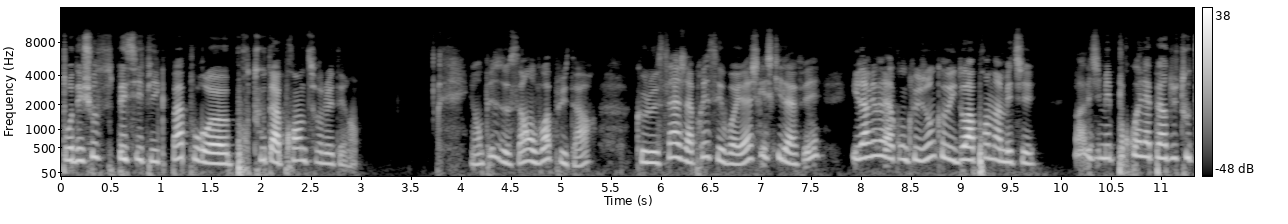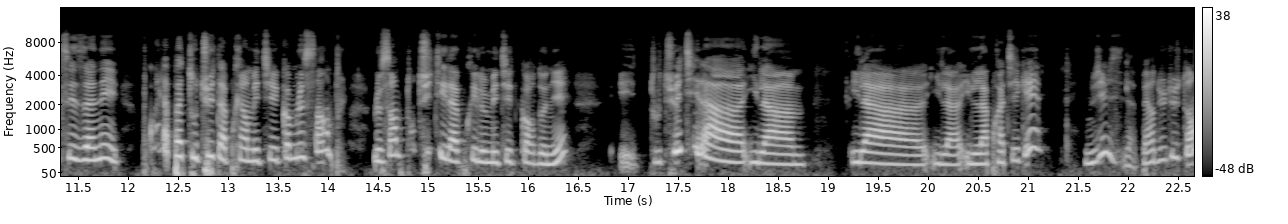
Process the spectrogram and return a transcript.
pour des choses spécifiques, pas pour, euh, pour tout apprendre sur le terrain. Et en plus de ça, on voit plus tard que le sage, après ses voyages, qu'est-ce qu'il a fait? Il arrive à la conclusion qu'il doit apprendre un métier. Il dit, mais pourquoi il a perdu toutes ces années? Pourquoi il n'a pas tout de suite appris un métier comme le simple? Le simple, tout de suite, il a pris le métier de cordonnier et tout de suite, il a, il a, il a, il a, il l'a pratiqué. Il nous dit, il a perdu du temps.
